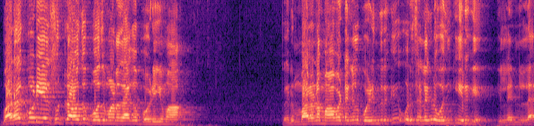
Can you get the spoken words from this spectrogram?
வரக்கூடிய சுற்றாவது போதுமானதாக பொழியுமா? பெரும்பாலான மாவட்டங்கள் பொழிந்திருக்கு ஒரு சில இடங்கள் ஒதுக்கி இருக்கு இல்லைன்னு இல்லை.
